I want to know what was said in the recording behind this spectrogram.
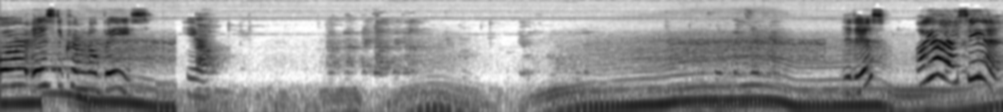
Where is the criminal base? Here. It is? Oh yeah, I see it.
